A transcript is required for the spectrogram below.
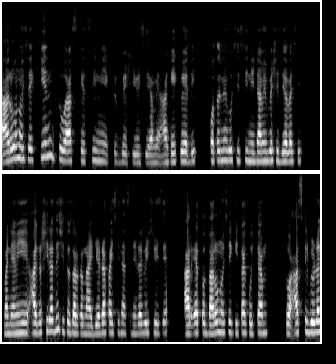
দারুণ হয়েছে কিন্তু আজকে চিনি একটু বেশি হয়েছে আমি আগে কয়ে দিই, প্রথমে কইছি চিনিটা আমি বেশি দিয়ে লাইছি। মানে আমি আগে শিরা দিছি তো তার কারণে আইডিয়াটা পাইছি না, চিনিটা বেশি হয়েছে আর এত দারুণ হয়েছে কিতা কইতাম। তো আজকের ভিডিওটা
